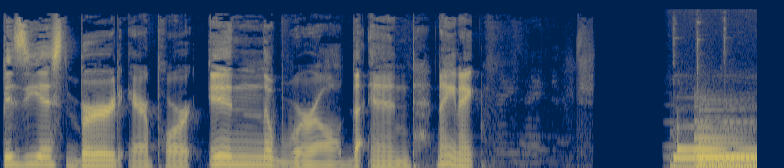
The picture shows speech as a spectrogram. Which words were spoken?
busiest bird airport in the world. The end. Night night. Thank you.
